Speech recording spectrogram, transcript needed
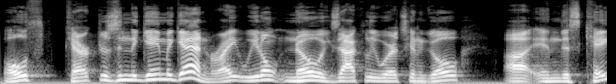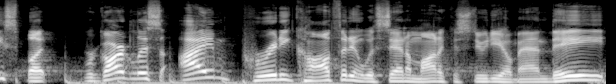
both characters in the game again, right? We don't know exactly where it's going to go uh, in this case. But regardless, I'm pretty confident with Santa Monica Studio, man. They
